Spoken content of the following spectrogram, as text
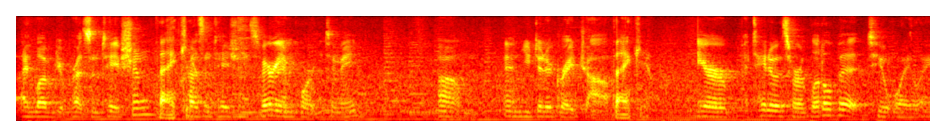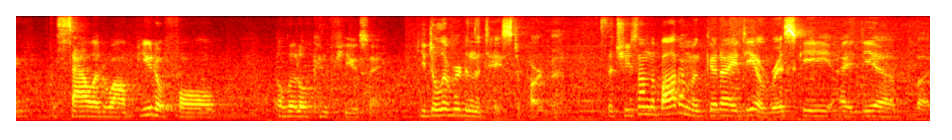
I loved your presentation. Thank you. Presentation is very important to me. Um, and you did a great job. Thank you. Your potatoes are a little bit too oily. The salad, while beautiful, a little confusing. You delivered in the taste department. The cheese on the bottom, a good idea. Risky idea, but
